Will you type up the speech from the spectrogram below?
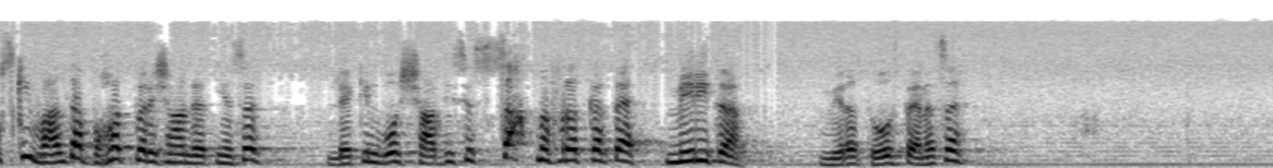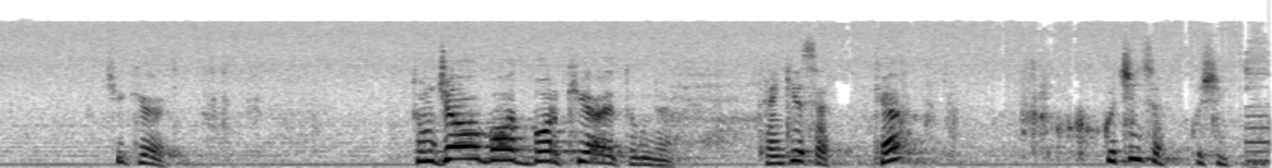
उसकी वालदा बहुत परेशान रहती है सर। लेकिन वो शादी से सख्त नफरत करता है मेरी तरह। मेरा दोस्त है ना सर? ठीक है। तुम जाओ बहुत बोर किया है तुमने। थैंक यू सर क्या? कुछ नहीं सर कुछ नहीं।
